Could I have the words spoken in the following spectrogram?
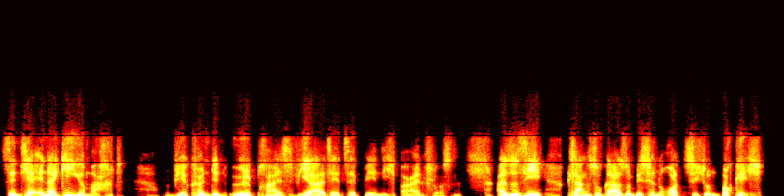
sind ja energiegemacht. Und wir können den Ölpreis, wir als EZB, nicht beeinflussen. Also sie klang sogar so ein bisschen rotzig und bockig.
